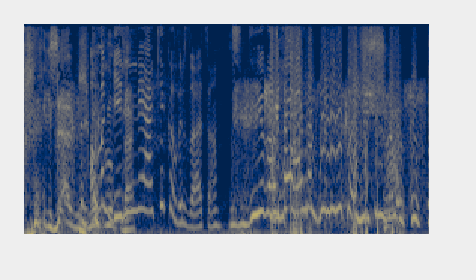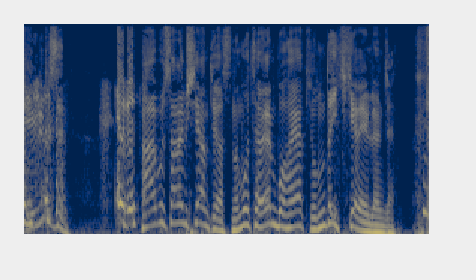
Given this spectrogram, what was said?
Güzelmiş. Ama gelinliği erkek alır zaten. Diyor ben Bir daha almak an nasılsın? evli misin? Evet. Ha bu sana bir şey anlatıyor aslında. Muhtemelen bu hayat yolunda iki kere evleneceksin.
